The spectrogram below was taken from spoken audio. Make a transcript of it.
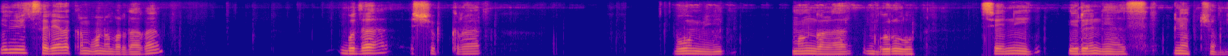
ಇಲ್ಲಿ ಸರಿಯಾದ ಕ್ರಮವನ್ನು ಬರೆದಾಗ ಬುಧ, ಶುಕ್ರ, ಭೂಮಿ ಮಂಗಳ, ಗುರು, ಶನಿ, ಯುರೇನಿಯಸ್, ನೆಪ್ಚೂನ್.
